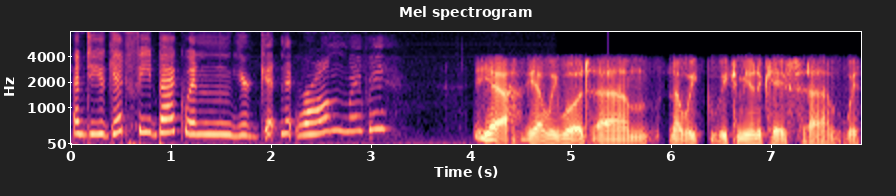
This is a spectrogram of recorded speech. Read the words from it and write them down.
And do you get feedback when you're getting it wrong, maybe? Yeah, yeah, we would. Um, now we we communicate um, with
